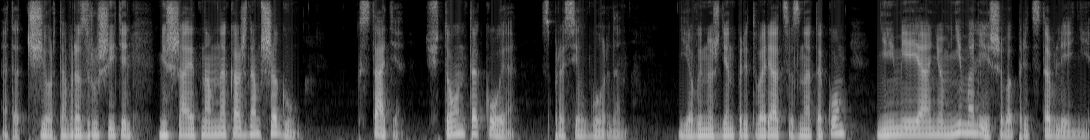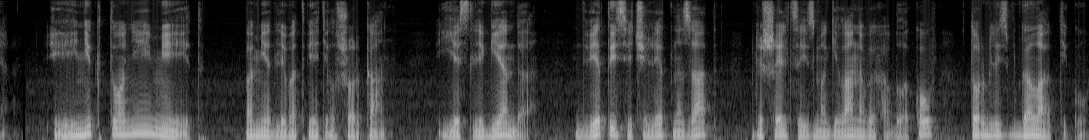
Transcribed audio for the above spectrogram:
Этот чертов разрушитель мешает нам на каждом шагу. Кстати, что он такое? спросил Гордон. Я вынужден притворяться знатоком, не имея о нем ни малейшего представления. И никто не имеет, помедлив ответил Шоркан. Есть легенда, Две тысячи лет назад пришельцы из Магеллановых облаков вторглись в галактику,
